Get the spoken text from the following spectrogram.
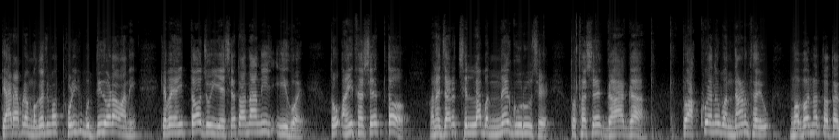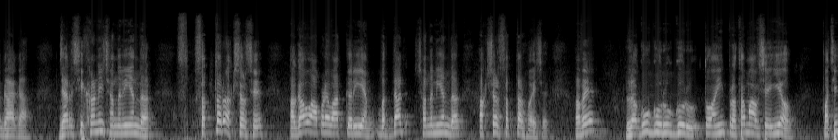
ત્યારે આપણે મગજમાં થોડીક બુદ્ધિ દોડાવવાની કે ભાઈ અહીં ત જોઈએ છે, તો આ નાની જ ઈ હોય. તો અહીં થશે ત. અને જ્યારે છેલ્લા બંને ગુરુ છે, તો થશે ગા ગા. તો આખું એનું બંધારણ થયું મભન તત ગા ગા. જ્યારે શિખરણી છંદની અંદર સત્તર અક્ષર છે, અગાઉ આપણે વાત કરીએ એમ, બધા જ છંદની અંદર અક્ષર સત્તર હોય છે. હવે લઘુ ગુરુ ગુરુ તો અહીં પ્રથમ આવશે ય. પછી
